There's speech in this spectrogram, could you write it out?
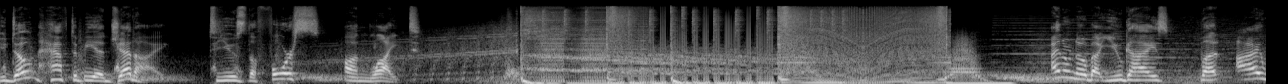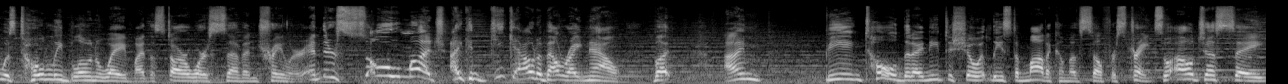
You don't have to be a Jedi to use the Force on light. I don't know about you guys, but I was totally blown away by the Star Wars 7 trailer, and there's so much I can geek out about right now, but I'm being told that I need to show at least a modicum of self restraint, so I'll just say,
